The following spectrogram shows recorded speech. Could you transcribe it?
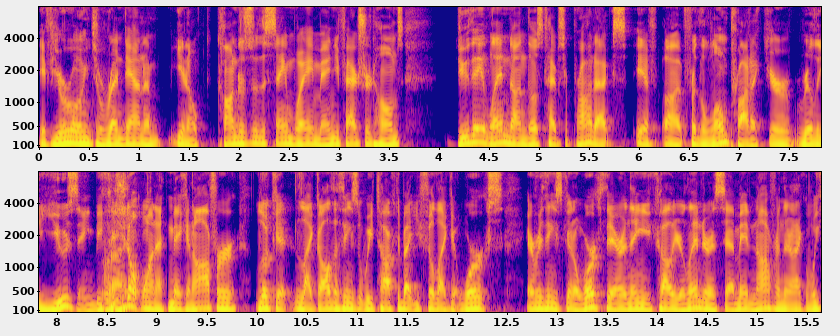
if you're going to run down a you know condos are the same way, manufactured homes. Do they lend on those types of products if uh, for the loan product you're really using? Because Right. you don't want to make an offer, look at like all the things that we talked about. You feel like it works, everything's going to work there, and then you call your lender and say, "I made an offer," and they're like, "We,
